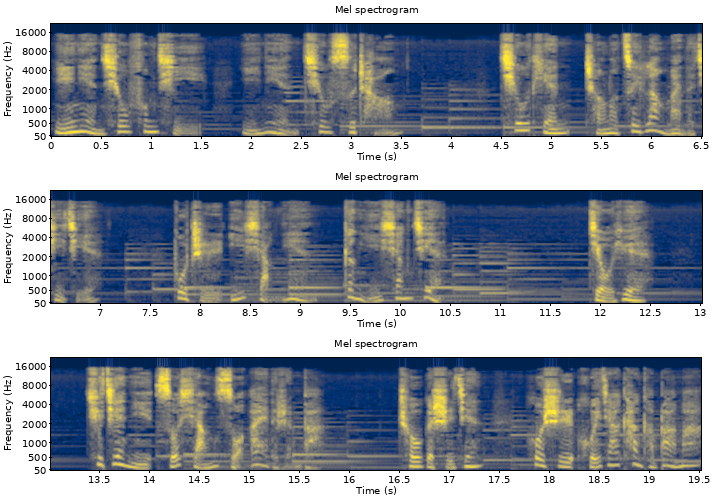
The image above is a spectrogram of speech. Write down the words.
一念秋风起，一念秋思长。秋天成了最浪漫的季节，不止宜想念，更宜相见。九月，去见你所想所爱的人吧。抽个时间，或是回家看看爸妈，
